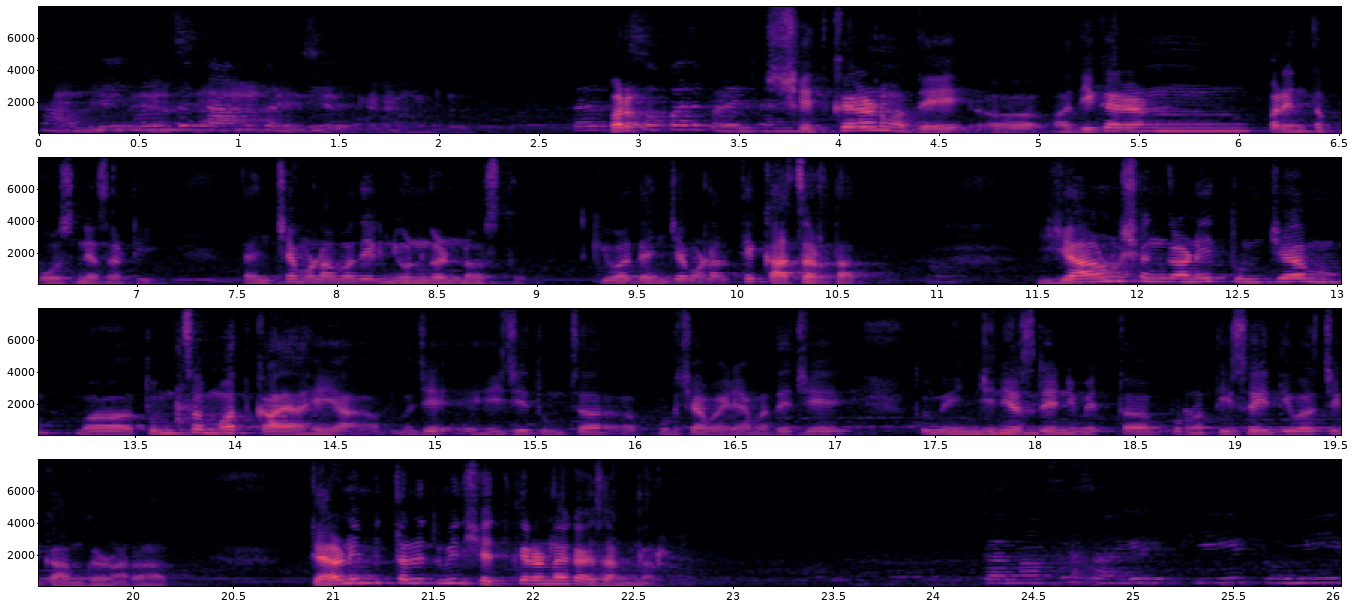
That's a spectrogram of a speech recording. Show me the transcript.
हा, bridge म्हणून ते काम करते. शेतकऱ्यांमधलं तर सोपंच पडेल त्यांना. शेतकऱ्यांमध्ये अधिकाऱ्यांपर्यंत पोहोचण्यासाठी त्यांच्या मनामध्ये एक न्यूनगंड असतो किंवा त्यांच्या मनात ते काचरतात या अनुषंगाने तुमच्या तुमचं मत काय आहे? या म्हणजे हे जे तुमचं पुढच्या महिन्यामध्ये जे तुम्ही इंजिनियर्स डे निमित्त पूर्ण तीसही दिवस जे काम करणार आहात त्यानिमित्ताने तुम्ही शेतकऱ्यांना काय सांगणार? त्यांना असं सांगेल की तुम्ही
